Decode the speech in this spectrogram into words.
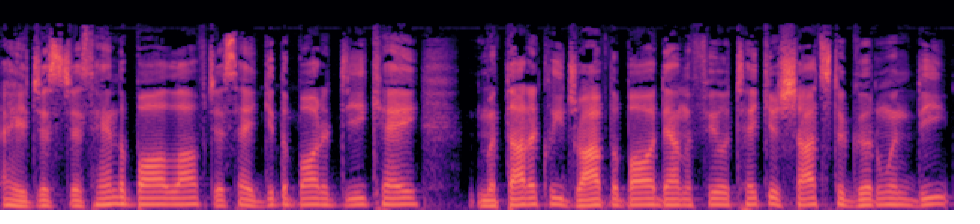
hey, just just hand the ball off. Just hey, get the ball to DK, methodically drive the ball down the field, take your shots to Goodwin deep.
